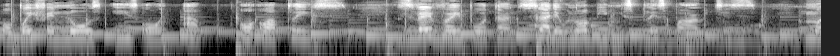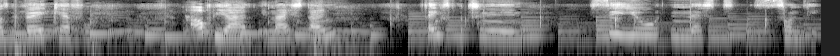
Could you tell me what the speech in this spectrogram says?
or boyfriend knows his or her or her place. It's very very important so that there will not be misplaced priorities. You must be very careful. I hope you had a nice time. Thanks for tuning in. See you next Sunday.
